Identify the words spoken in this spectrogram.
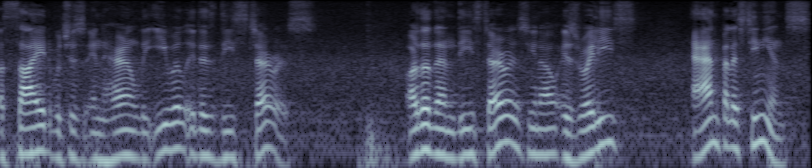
a side which is inherently evil, it is these terrorists. Other than these terrorists, you know, Israelis and Palestinians,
